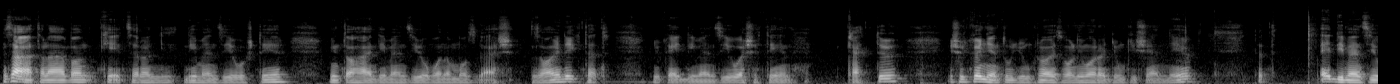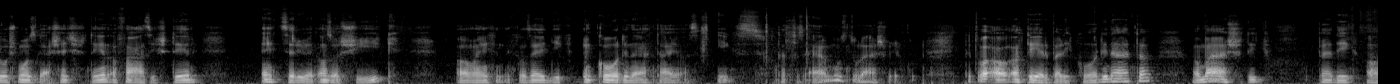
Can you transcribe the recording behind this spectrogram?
Ez általában kétszer annyi dimenziós tér, mint ahány dimenzióban a mozgás zajlik, tehát mondjuk egy dimenzió esetén kettő, és hogy könnyen tudjunk rajzolni, maradjunk is ennél. Tehát egydimenziós mozgás esetén a fázistér egyszerűen az a sík, amelynek az egyik koordinátája az x, tehát az elmozdulás, vagy tehát a, a térbeli koordináta, a második pedig a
